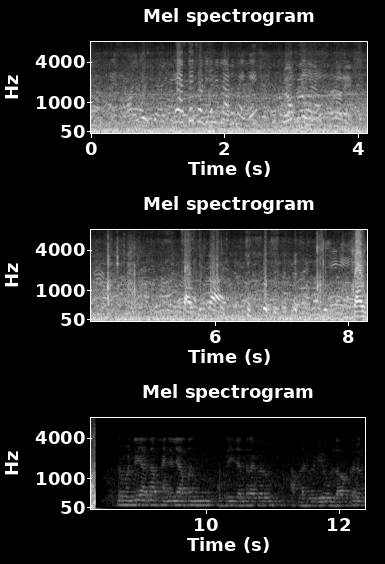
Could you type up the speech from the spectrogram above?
हे असते छोटे छोटे लाडू पाहिजे चालतील तर म्हणजे आता फायनली आपण आपली जत्रा करून आपला व्हिडिओ ब्लॉग करून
